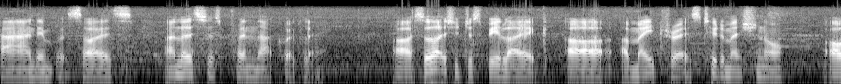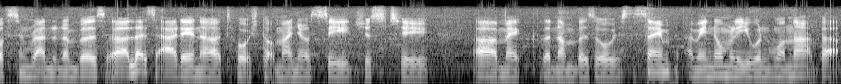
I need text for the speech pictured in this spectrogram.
and input size. And let's just print that quickly. Uh, so that should just be like a matrix, two-dimensional of some random numbers. Uh, let's add in a just to uh, make the numbers always the same. I mean, normally you wouldn't want that, but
